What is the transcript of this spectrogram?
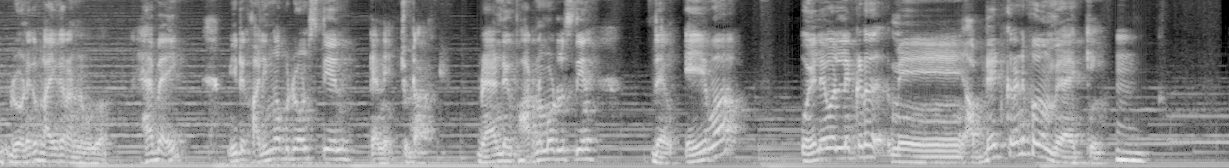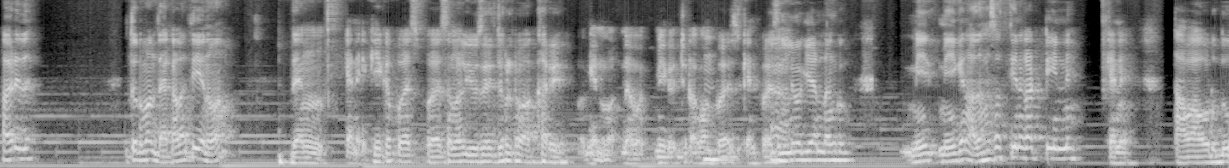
ඩ්‍රෝන එක ප්ලයි කරන්න පුළුව හැබැයි මීට කලින් අප ඩෝන්ස් තියෙන් කැනෙ චුටා බ්‍රන්ඩ් පරණ මොඩල්ස් තියෙන දැන් ඒවා ඔය ලෙවල් එකට මේ අප්ඩේට් කරන ෆර්ම් වැෑක්කින් හරිද? තුරමන් දැකලා තියෙනවා. දැන් කැන එක පස් පර්සනල් යුසේජල්ට වක්කරේ ගැනව නම මේක චුටම පර්ස් කැන් පර්සල්ලෝ කියන්නකු මේකෙන් අදහසත් තියෙන කට්ටඉන්නේ කැනෙ තව අවුරදු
